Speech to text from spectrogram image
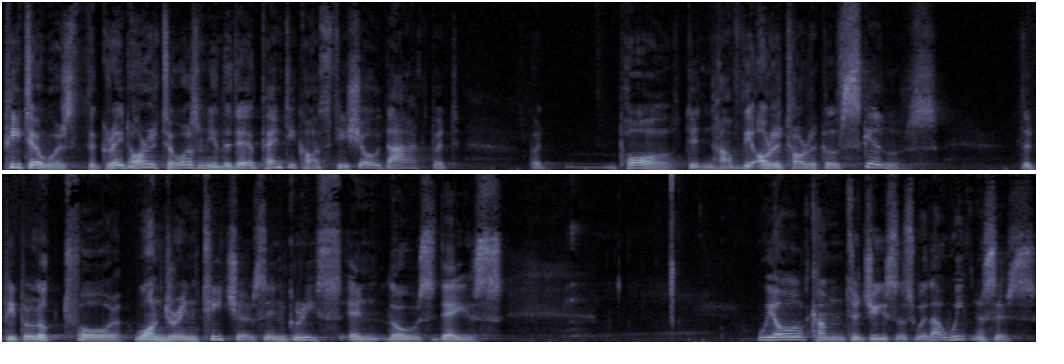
Peter was the great orator, wasn't he? In the day of Pentecost, he showed that, but, but Paul didn't have the oratorical skills that people looked for wandering teachers in Greece in those days. We all come to Jesus with our weaknesses.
